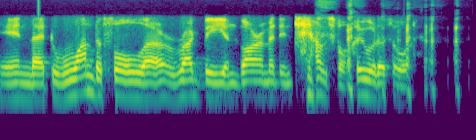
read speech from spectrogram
in that wonderful uh, rugby environment in Townsville. Who would have thought?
